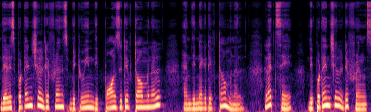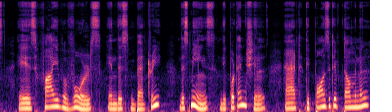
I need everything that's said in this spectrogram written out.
There is potential difference between the positive terminal and the negative terminal. Let's say the potential difference is 5 volts in this battery. This means the potential at the positive terminal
